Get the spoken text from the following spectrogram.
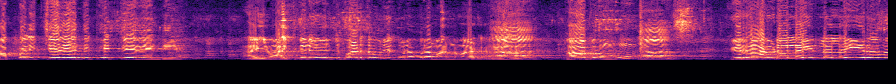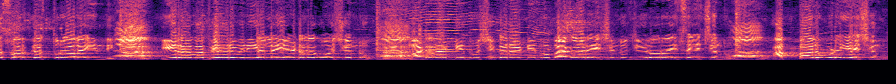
అప్పలిచ్చేది ఏంది పెట్టేది ఏంది? అయ్యో అటుకనే వెళ్చి పాడతావు నీ గుణముల మన్నవాడు? పాపము ఈ రావిడోళ్ళ ఇళ్ళల్లో ఈ రవ్వ స్వర్గస్థురాలయ్యింది. ఈ రవ్వ పేరు విని ఇలా ఏటలకు కోసిండ్రు మటన్ అంటిండ్రు చికెన్ అంటిండ్రు బగారు వేసిండ్రు జీరో రైస్ వేసిండ్రు. అప్పాలు కూడా వేసిండ్రు.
